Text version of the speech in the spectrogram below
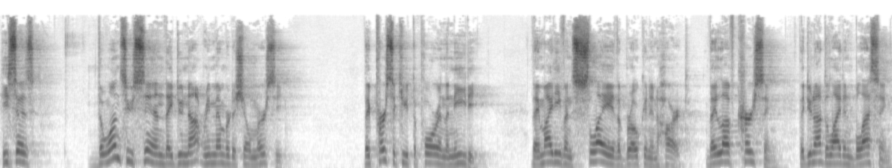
He says, The ones who sin, they do not remember to show mercy. They persecute the poor and the needy. They might even slay the broken in heart. They love cursing. They do not delight in blessing.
